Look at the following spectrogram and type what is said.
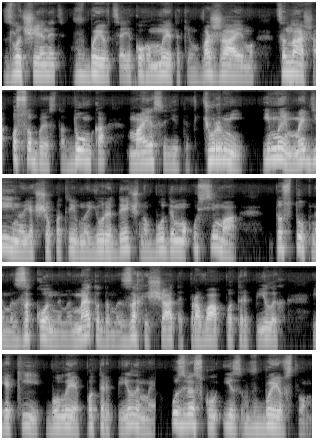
Злочинець, вбивця, якого ми таким вважаємо, це наша особиста думка, має сидіти в тюрмі. І ми медійно, якщо потрібно, юридично, будемо усіма доступними законними методами захищати права потерпілих, які були потерпілими у зв'язку із вбивством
